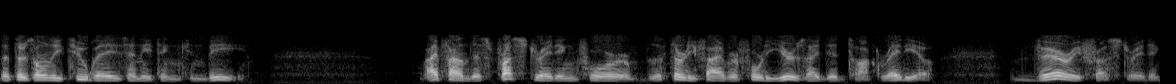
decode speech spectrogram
that there's only two ways anything can be. I found this frustrating for the 35 or 40 years I did talk radio. Very frustrating.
